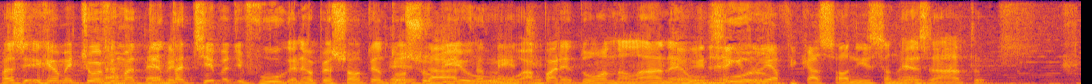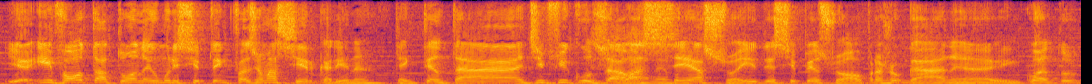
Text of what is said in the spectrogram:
Mas eh, realmente houve Ah, uma deve- tentativa de fuga, né? O pessoal tentou subir o- Exatamente. a paredona lá, né? Eu o muro. não ia ficar só nisso, né? Exato. E, e volta à tona aí, o município tem que fazer uma cerca ali, né? Tem que tentar dificultar Isolar, o né? acesso aí desse pessoal para jogar, né? Enquanto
